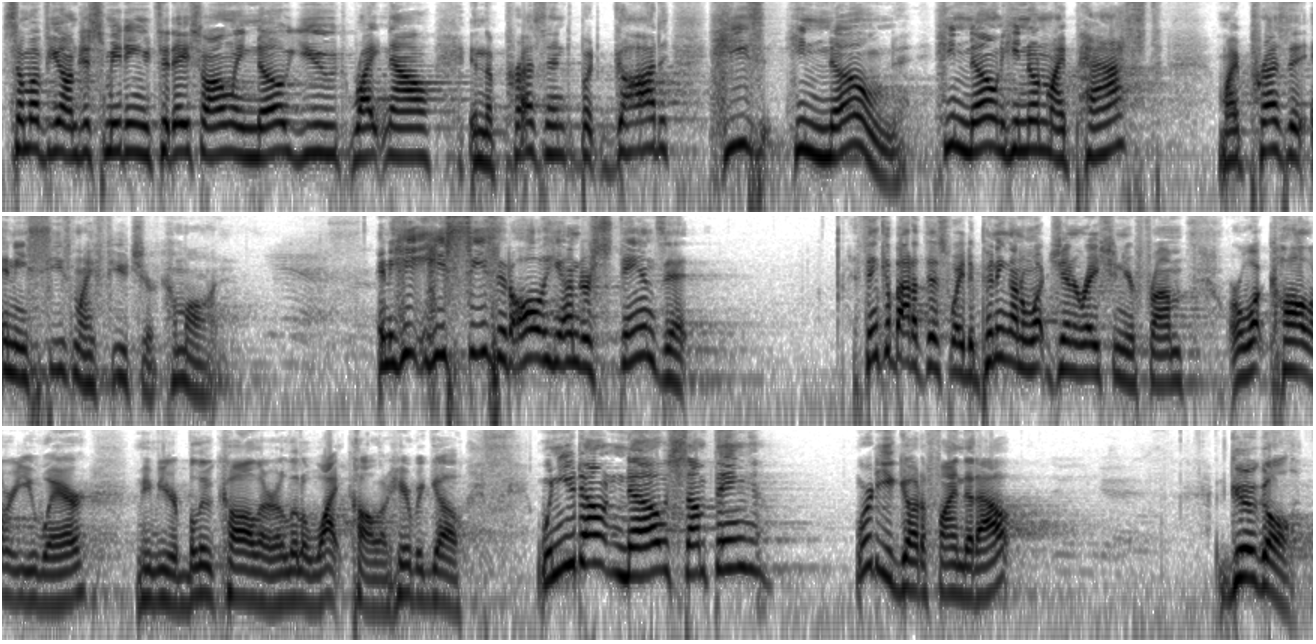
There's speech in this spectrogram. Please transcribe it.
Some of you, I'm just meeting you today, so I only know you right now in the present. But God, He's He known. He known. He known my past, my present, and He sees my future. Come on. And he, he sees it all. He understands it. Think about it this way depending on what generation you're from or what collar you wear, maybe you're blue collar or a little white collar. Here we go. When you don't know something, where do you go to find it out? Google.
